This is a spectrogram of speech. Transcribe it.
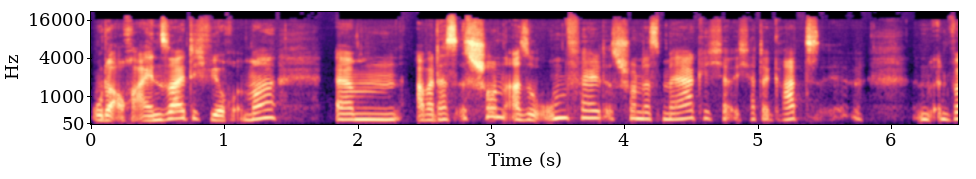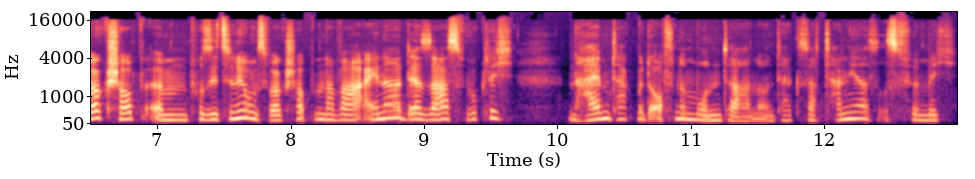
oder auch einseitig, wie auch immer, ähm, aber das ist schon, also Umfeld ist schon, das merke ich. Ich hatte gerade äh, einen Workshop, einen ähm, Positionierungsworkshop, und da war einer, der saß wirklich einen halben Tag mit offenem Mund da und der hat gesagt, Tanja, es ist für mich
